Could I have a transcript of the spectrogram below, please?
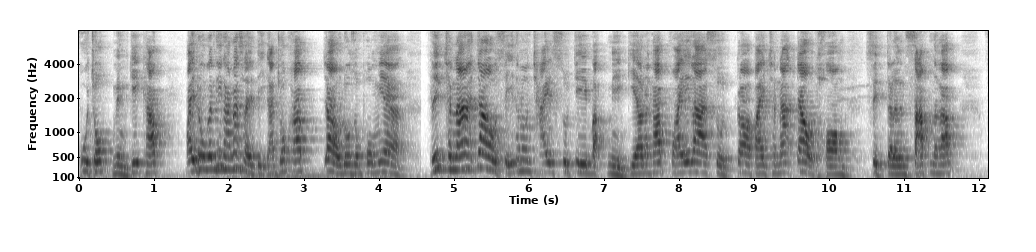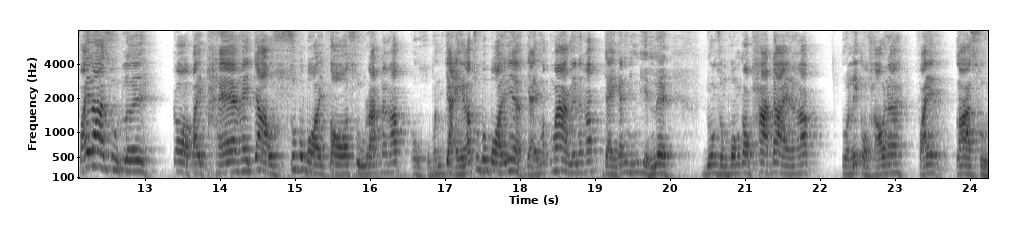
คู่ชก 1 กิ๊กครับ ไปดูกันที่ทางด้านสถิติการชกครับ เจ้าดวงสมพงษ์เนี่ย พลิกชนะเจ้าศรีธนนชัยสุจีบะหมี่เกียวนะครับ ไฟล่าสุดก็ไปชนะเจ้าทองสิทธิ์เจริญทรัพย์นะครับ ไฟล่าสุดเลยก็ไปแพ้ให้เจ้าซูเปอร์บอยต่อสุรัตน์นะครับโอ้โหมันใหญ่ครับซูเปอร์บอยเนี่ยใหญ่มากๆเลยนะครับ ใหญ่กันเห็นๆเลย ดวงสมพงษ์ก็พลาดได้นะครับ ตัวเล็กกว่าเขานะ ไฟล่าสุด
